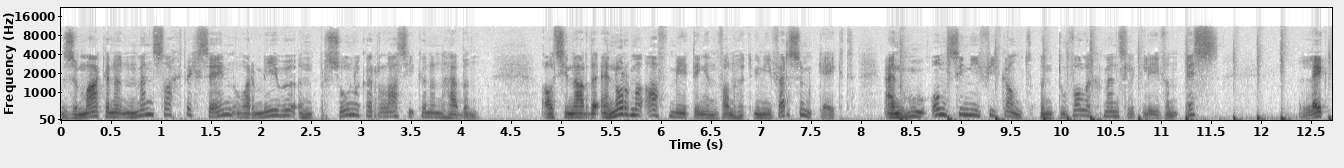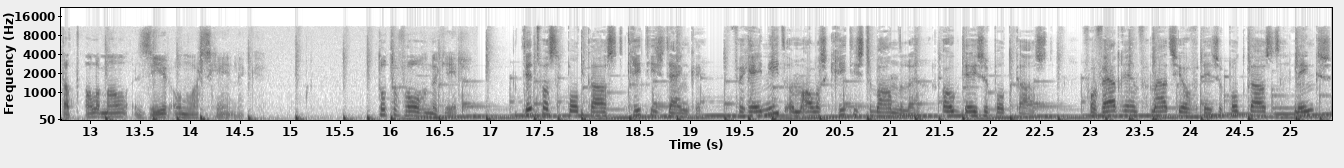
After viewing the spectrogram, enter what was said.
Ze maken een mensachtig zijn waarmee we een persoonlijke relatie kunnen hebben. Als je naar de enorme afmetingen van het universum kijkt en hoe onsignificant een toevallig menselijk leven is, lijkt dat allemaal zeer onwaarschijnlijk. Tot de volgende keer. Dit was de podcast Kritisch Denken. Vergeet niet om alles kritisch te behandelen, ook deze podcast. Voor verdere informatie over deze podcast, links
